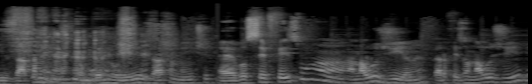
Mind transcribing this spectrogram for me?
Exatamente. Então, Bernoulli, exatamente. É, você fez uma analogia, né? O cara fez uma analogia,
